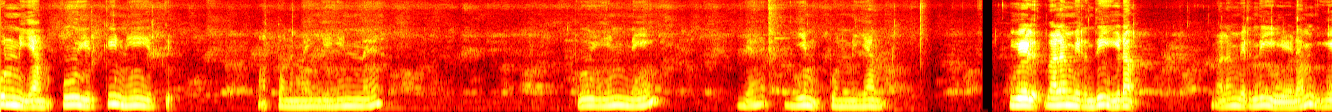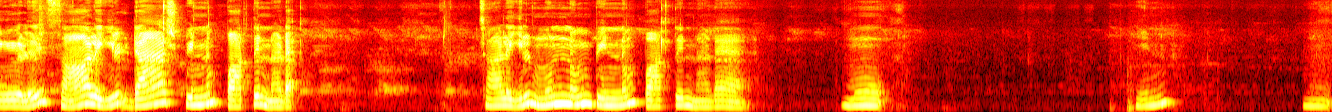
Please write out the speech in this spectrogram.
புண்ணியம். பூ இருக்கு நீ இருக்கு. அப்போ நம்ம இங்கே இன்னு பூ இன்னி இம். புண்ணியம். ஏழு. வளமிருந்து இருந்து இடம். வளமிருந்து இருந்து இடம். ஏழு. சாலையில் டேஷ் பின்னும் பார்த்து நட. சாலையில் முன்னும் பின்னும் பார்த்து நட. மூ. இன். மூ.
